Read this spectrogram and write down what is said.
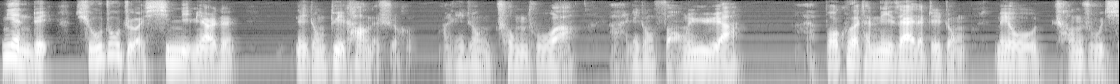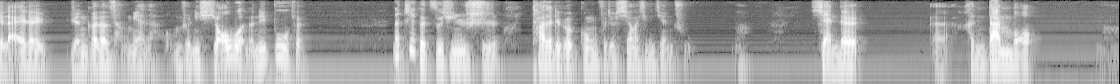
面对求助者心里面的那种对抗的时候啊，那种冲突啊啊，那种防御啊，啊，包括他内在的这种。没有成熟起来的人格的层面呢？我们说你小我的那部分，那这个咨询师他的这个功夫就相形见绌啊，显得呃很单薄啊，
